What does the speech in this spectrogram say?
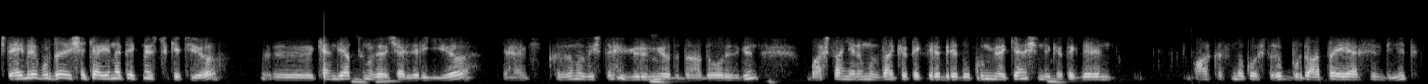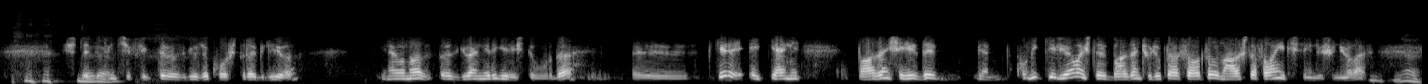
İşte Emre burada şeker yerine pekmez tüketiyor. Ee, kendi yaptığımız reçelleri yiyor. Yani kızımız işte yürümüyordu daha doğru düzgün. Baştan yanımızdan köpeklere bile dokunmuyorken şimdi köpeklerin arkasında koşturup burada hatta eğersiz binip işte bütün çiftlikte özgürce koşturabiliyor. İnanılmaz özgüvenleri gelişti burada. Ee, kere yani bazen şehirde yani komik geliyor ama işte bazen çocuklar salataların ağaçta falan yetiştiğini düşünüyorlar. Evet.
